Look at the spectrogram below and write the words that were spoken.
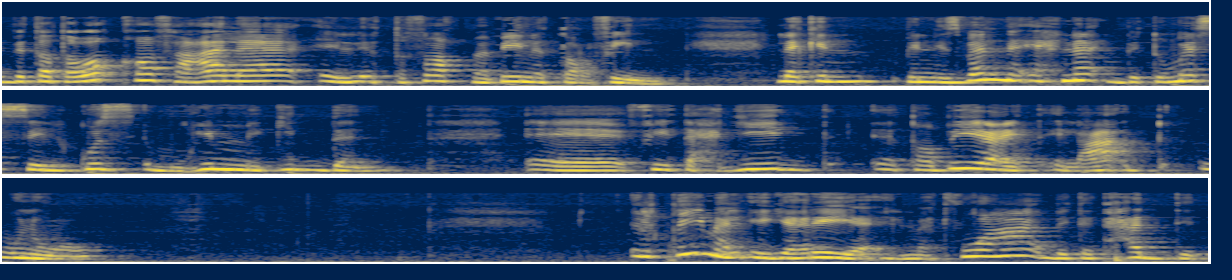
بتتوقف على الاتفاق ما بين الطرفين. لكن بالنسبة لنا إحنا بتمثل جزء مهم جدا في تحديد طبيعة العقد ونوعه. القيمة الإيجارية المدفوعة بتتحدد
